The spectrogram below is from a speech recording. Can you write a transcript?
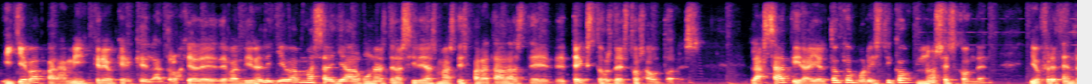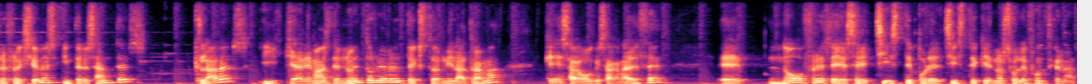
Y lleva, para mí, creo que, la antología de, de, Bandinelli lleva más allá algunas de las ideas más disparatadas de textos de estos autores. La sátira y el toque humorístico no se esconden y ofrecen reflexiones interesantes, claras y que además de no enturbiar el texto ni la trama, que es algo que se agradece, eh, no ofrece ese chiste por el chiste que no suele funcionar.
